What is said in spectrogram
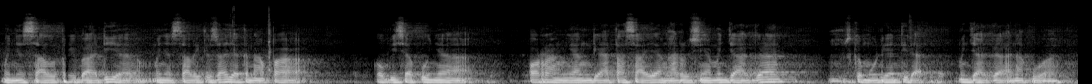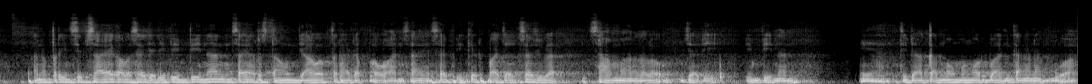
menyesal pribadi ya menyesal itu saja kenapa kok bisa punya orang yang di atas saya yang harusnya menjaga kemudian tidak menjaga anak buah. Karena prinsip saya kalau saya jadi pimpinan saya harus tanggung jawab terhadap bawahan saya. Saya pikir Pak Jaksa juga sama kalau jadi pimpinan ya, tidak akan mau mengorbankan anak buah.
